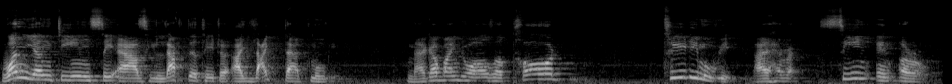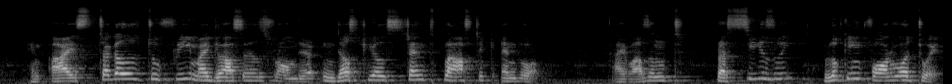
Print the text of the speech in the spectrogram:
one young teen say as he left the theater. I liked that movie. Megamind was a third 3D movie I have seen in a row and I struggled to free my glasses from their industrial strength plastic envelope. I wasn't precisely looking forward to it.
